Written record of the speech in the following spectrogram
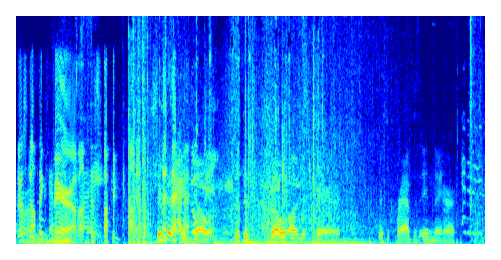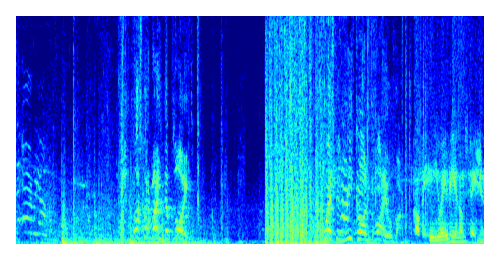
There's nothing fair about this fucking gun. This is, I know. This is so unfair. This Krabs is in there. Enemy in the area. Cluster mine deployed. Western recon flyover. Copy. UAV is on station.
